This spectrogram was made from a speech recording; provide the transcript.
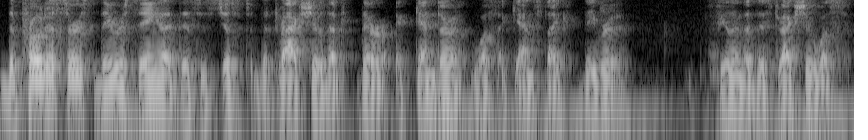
the protesters they were saying that this is just the drag show that their agenda was against like they were feeling that this drag show was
